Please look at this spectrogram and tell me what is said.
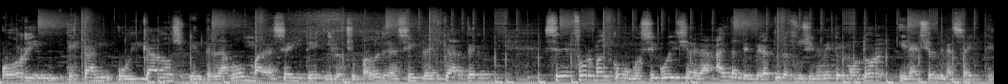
o ring que están ubicados entre la bomba de aceite y los chupadores de aceite del cárter se deforman como consecuencia de la alta temperatura de funcionamiento del motor y la acción del aceite.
